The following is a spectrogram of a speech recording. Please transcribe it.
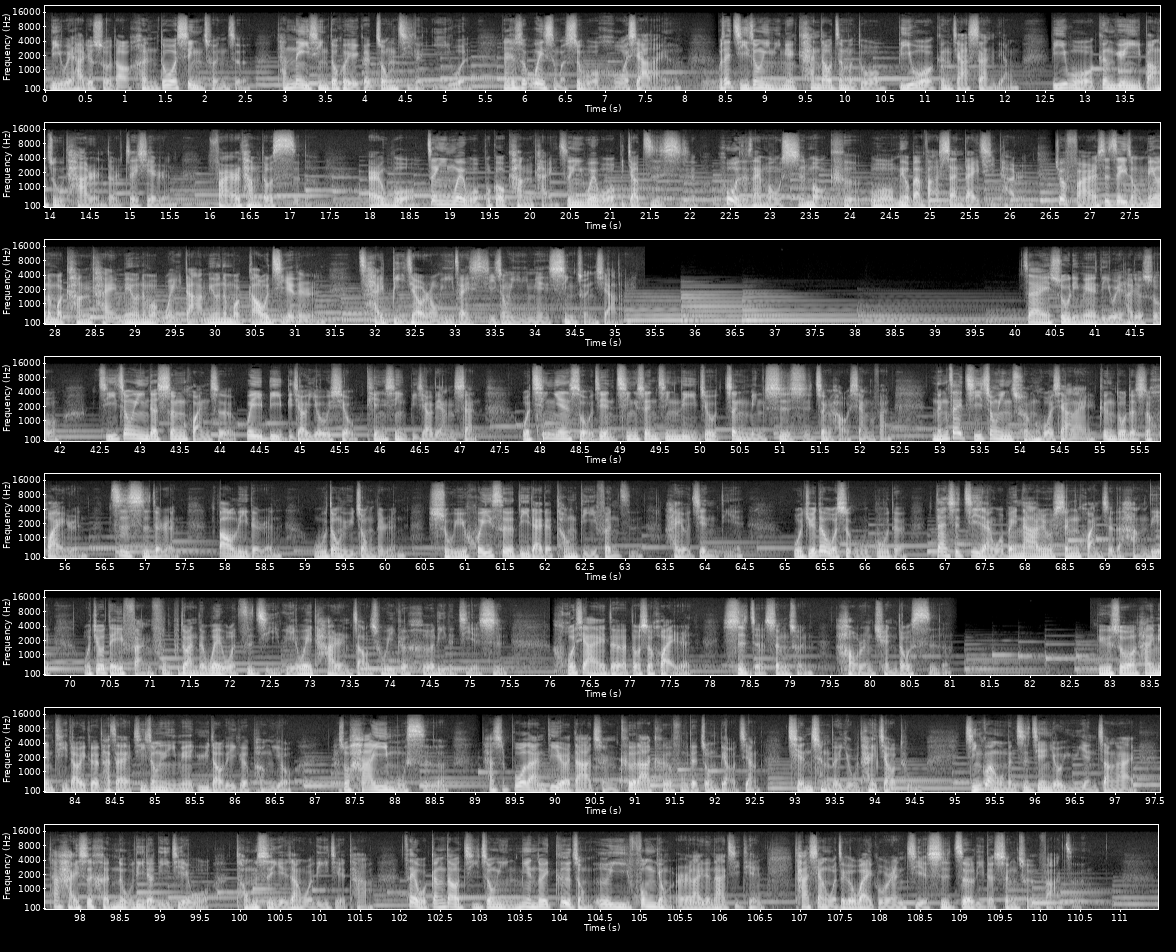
李维他就说到，很多幸存者，他内心都会有一个终极的疑问，那就是为什么是我活下来了？我在集中营里面看到这么多比我更加善良、比我更愿意帮助他人的这些人，反而他们都死了。而我正因为我不够慷慨，正因为我比较自私，或者在某时某刻我没有办法善待其他人，就反而是这种没有那么慷慨、没有那么伟大、没有那么高洁的人，才比较容易在集中营里面幸存下来。在书里面，李维他就说，集中营的生还者未必比较优秀，天性比较良善。我亲眼所见，亲身经历就证明事实正好相反。能在集中营存活下来，更多的是坏人、自私的人、暴力的人、无动于衷的人，属于灰色地带的通敌分子，还有间谍。我觉得我是无辜的，但是既然我被纳入生还者的行列，我就得反复不断地为我自己，也为他人找出一个合理的解释。活下来的都是坏人，适者生存，好人全都死了。比如说，他里面提到一个他在集中营里面遇到的一个朋友，他说哈伊姆死了，他是波兰第二大城克拉科夫的钟表匠，虔诚的犹太教徒。尽管我们之间有语言障碍，他还是很努力的理解我，同时也让我理解他。在我刚到集中营，面对各种恶意蜂拥而来的那几天，他向我这个外国人解释这里的生存法则。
